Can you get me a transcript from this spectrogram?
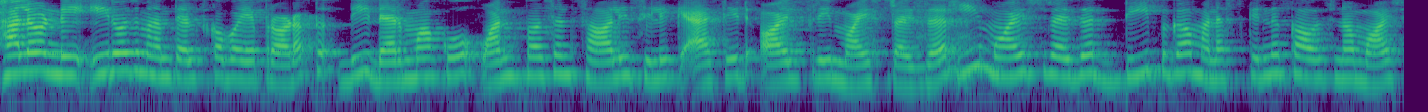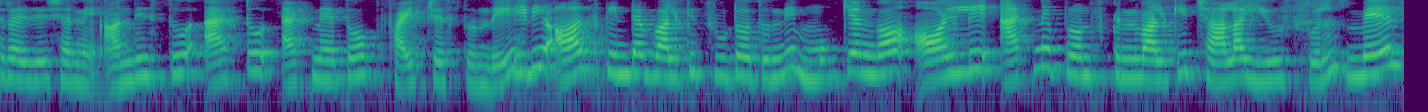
హలో అండి. ఈరోజు మనం తెలుసుకోబోయే product the Dermaco one percent salicylic acid oil free moisturiser. ఈ మాయిశ్చరైజర్ డీప్గా మన స్కిన్ కావాల్సిన మాయిశ్చరైజేషన్ని అందిస్తూ యాక్టివ్ యాక్నేతో ఫైట్ చేస్తుంది. ఇది ఆల్ స్కిన్ టైప్ వాళ్ళకి సూట్ అవుతుంది. ముఖ్యంగా ఆయిలీ యాక్నే ప్రోన్ స్కిన్ వాళ్ళకి చాలా యూస్ఫుల్. మేల్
